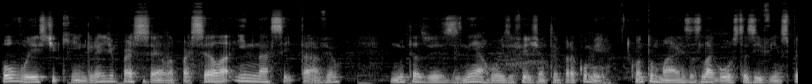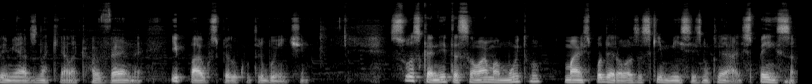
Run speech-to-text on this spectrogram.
Povo este que, em grande parcela, parcela inaceitável, muitas vezes nem arroz e feijão tem para comer, quanto mais as lagostas e vinhos premiados naquela caverna e pagos pelo contribuinte. Suas canetas são armas muito mais poderosas que mísseis nucleares. Pensam,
